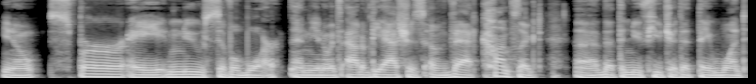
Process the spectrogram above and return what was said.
you know, spur a new civil war. And, you know, it's out of the ashes of that conflict uh, that the new future that they want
